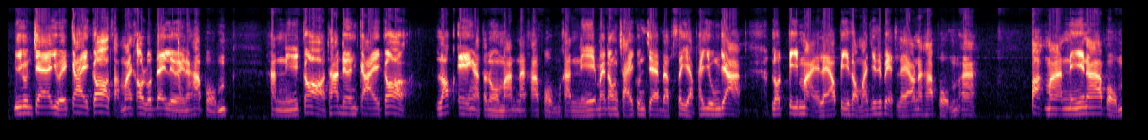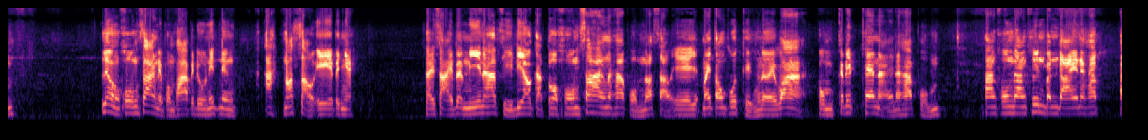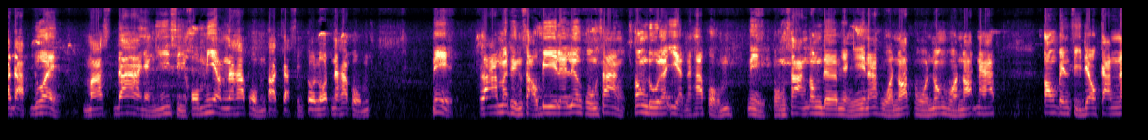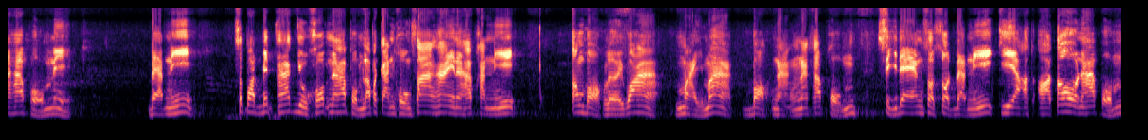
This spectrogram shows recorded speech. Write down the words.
มีกุญแจอยู่ใกล้ก็สามารถเข้ารถได้เลยนะครับผมคันนี้ก็ถ้าเดินไกลก็ ล็อกเองอัตโนมัตินะครับผมคันนี้ไม่ต้องใช้กุญแจแบบเสียบให้ยุ่งยากรถปีใหม่แล้วปี 2021 แล้วนะครับผมอะประมาณนี้นะครับผม เรื่องของโครงสร้างเดี๋ยวผมพาไปดูนิดนึงอะน็อตเสา A เป็นไงใสๆแบบนี้นะครับ สีเดียวกับตัวโครงสร้างนะครับผมน็อตเสา A ไม่ต้องพูดถึงเลยว่ากลมกริบแค่ไหนนะครับผมทางโครงทางขึ้นบันไดนะครับ ประดับด้วยมาสด้าอย่างนี้สีโครเมียมนะครับผมตัดกับสีตัวรถนะครับผม นี่ ลามมาถึงเสาบีเลยเรื่องโครงสร้างต้องดูละเอียดนะครับผมนี่โครงสร้างต้องเดิมอย่างนี้นะหัวน็อตหัวนงหัวน็อตนะครับ ต้องเป็นสีเดียวกันนะครับผมนี่ แบบนี้สปอร์ตเบสอาร์คอยู่ครบนะครับผมรับประกันโครงสร้างให้นะครับคันนี้ต้องบอกเลยว่าใหม่มากเบาะหนังนะครับผมสีแดงสดๆแบบนี้เกียร์ออโต้นะครับผม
